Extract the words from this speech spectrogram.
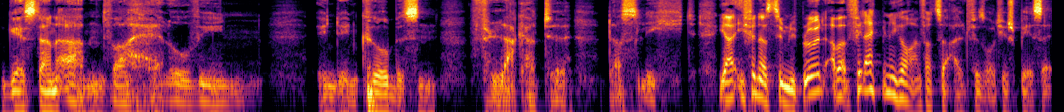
Gestern Abend war Halloween. In den Kürbissen flackerte das Licht. Ja, ich finde das ziemlich blöd, aber vielleicht bin ich auch einfach zu alt für solche Späße.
